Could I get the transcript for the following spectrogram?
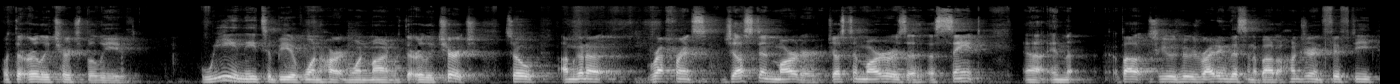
what the early church believed. We need to be of one heart and one mind with the early church. So I'm going to reference Justin Martyr. Justin Martyr is a, a saint uh, in the about who was writing this in about 150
